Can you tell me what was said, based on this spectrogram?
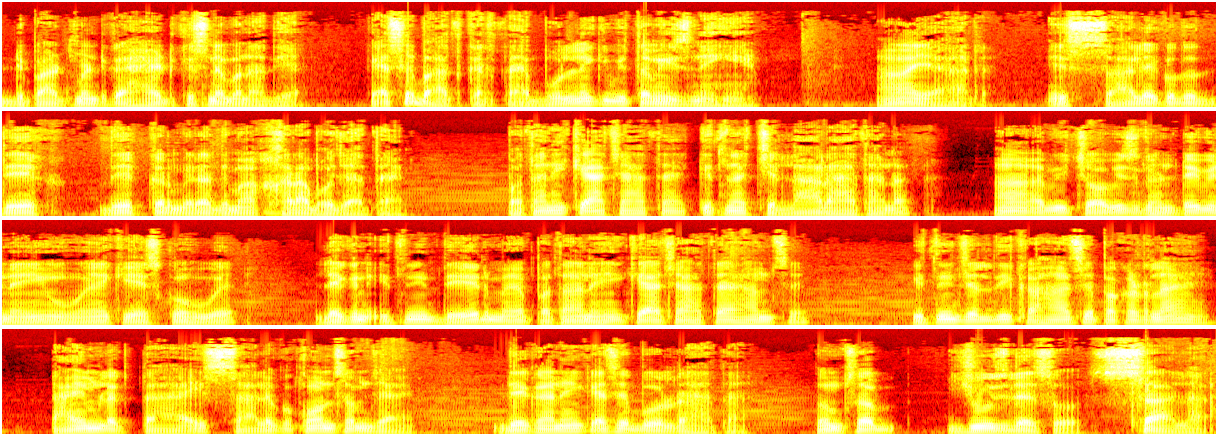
डिपार्टमेंट का हेड किसने बना दिया? कैसे बात करता है? बोलने की भी तमीज नहीं है। हाँ यार, इस साले को तो देख देख कर मेरा दिमाग खराब हो जाता है। पता नहीं क्या चाहता है? कितना चिल्ला रहा था ना? हाँ अभी चौबीस घंटे भी नहीं हुए हैं केस को हुए, लेकिन इतनी देर में पता नहीं क्या चाहता है हमसे। इतनी जल्दी कहाँ से पकड़ लाए? टाइम लगता है, इस साले को कौन समझाए? देखा नहीं कैसे बोल रहा था। तुम सब यूजलेस हो, साला।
